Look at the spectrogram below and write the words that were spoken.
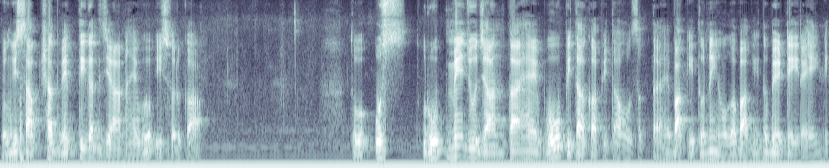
क्योंकि साक्षात व्यक्तिगत ज्ञान है वो ईश्वर का। तो उस रूप में जो जानता है, वो पिता का पिता हो सकता है। बाकी तो नहीं होगा, बाकी तो बेटे ही रहेंगे।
